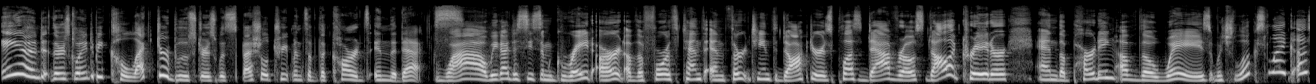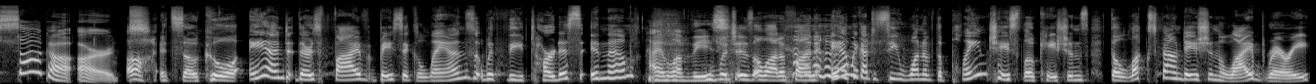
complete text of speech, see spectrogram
And there's going to be collector boosters with special treatments of the cards in the decks. Wow, we got to see some great art of the 4th, 10th, and 13th Doctors, plus Davros, Dalek Crater, and the Parting of the Ways, which looks like a saga art. Oh, it's so cool. And there's five basic lands with the TARDIS in them. I love these. Which is a lot of fun. and we got to see one of the plane chase locations, the Lux Foundation Library,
